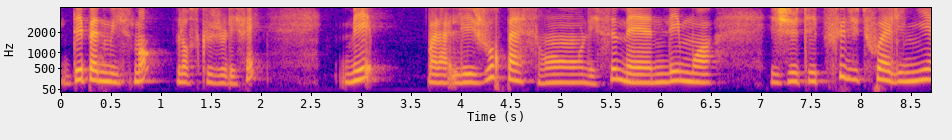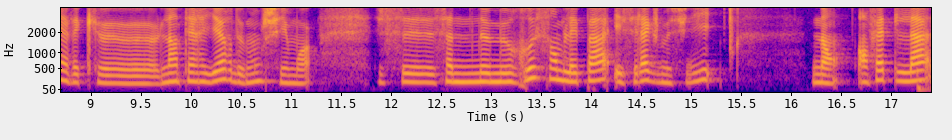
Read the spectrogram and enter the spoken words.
d'épanouissement lorsque je l'ai fait. Mais voilà, les jours passant, les semaines, les mois, je n'étais plus du tout alignée avec euh, l'intérieur de mon chez-moi. Ça ne me ressemblait pas et c'est là que je me suis dit, non, en fait là,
